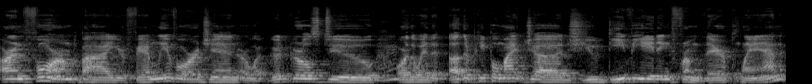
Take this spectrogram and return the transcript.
are informed by your family of origin or what good girls do mm-hmm. or the way that other people might judge you deviating from their plan,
